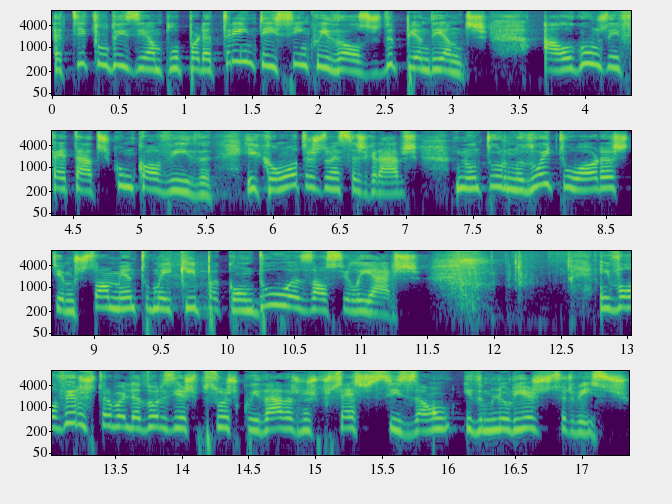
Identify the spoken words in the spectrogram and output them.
A título de exemplo, para 35 idosos dependentes, alguns infectados com Covid e com outras doenças graves, num turno de 8 horas, temos somente uma equipa com duas duas auxiliares envolver os trabalhadores e as pessoas cuidadas nos processos de decisão e de melhorias dos serviços.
